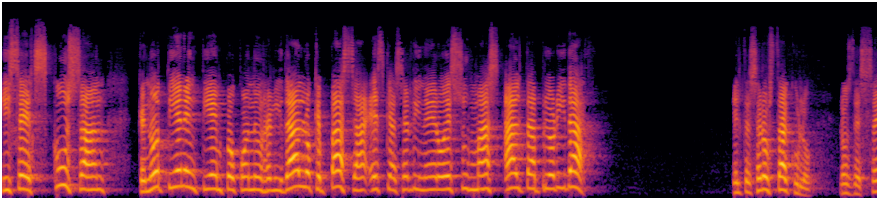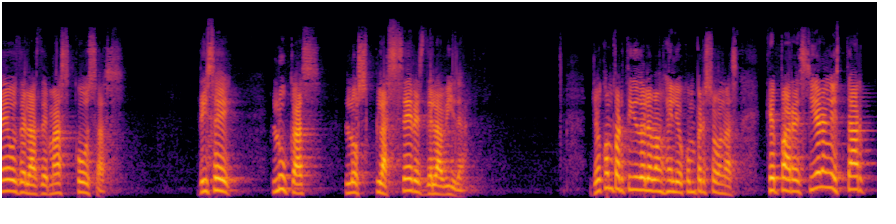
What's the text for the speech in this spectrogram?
y se excusan que no tienen tiempo cuando en realidad lo que pasa es que hacer dinero es su más alta prioridad. El tercer obstáculo, los deseos de las demás cosas. Dice Lucas, los placeres de la vida. Yo he compartido el Evangelio con personas que parecieran estar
